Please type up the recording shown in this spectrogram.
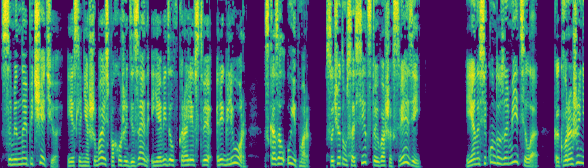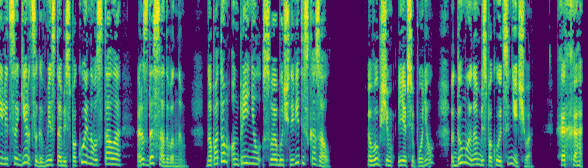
«С именной печатью. Если не ошибаюсь, похожий дизайн я видел в королевстве Реглиор», — сказал Уитмар. «С учетом соседства и ваших связей...» Я на секунду заметила, как выражение лица герцога вместо обеспокоенного стало раздосадованным, но потом он принял свой обычный вид и сказал, «В общем, я все понял. Думаю, нам беспокоиться нечего». «Ха-ха,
